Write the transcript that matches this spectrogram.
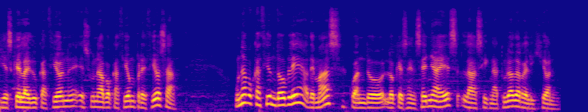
Y es que la educación es una vocación preciosa. Una vocación doble, además, cuando lo que se enseña es la asignatura de religión.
